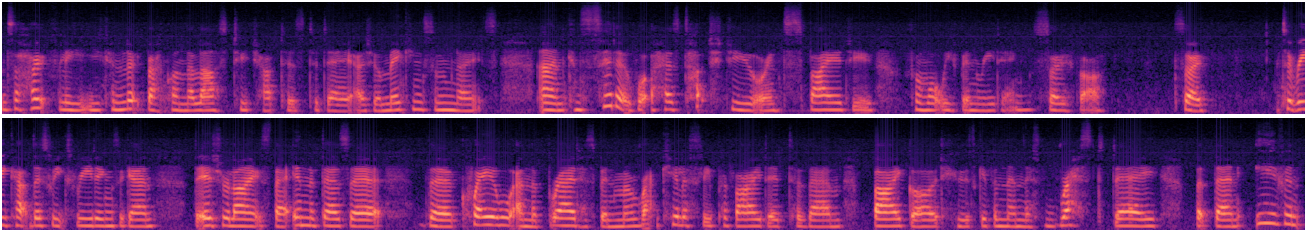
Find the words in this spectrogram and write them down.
and so hopefully you can look back on the last two chapters today as you're making some notes and consider what has touched you or inspired you from what we've been reading so far. So, to recap this week's readings again, the Israelites, they're in the desert, the quail and the bread has been miraculously provided to them by God, who's given them this rest day. But then, even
